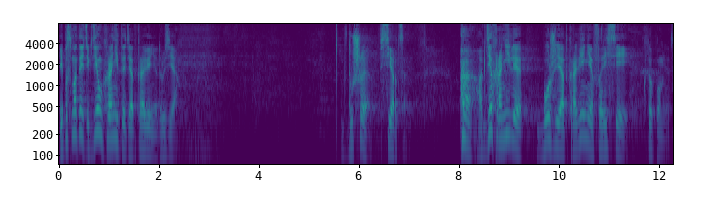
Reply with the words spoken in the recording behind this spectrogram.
И посмотрите, где он хранит эти откровения, друзья? В душе, в сердце. А где хранили Божьи откровения фарисеи? Кто помнит?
